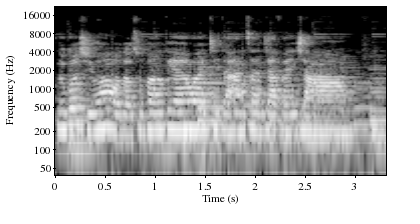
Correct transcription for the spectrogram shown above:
如果喜欢我的厨房 DIY，记得按赞加分享哦。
